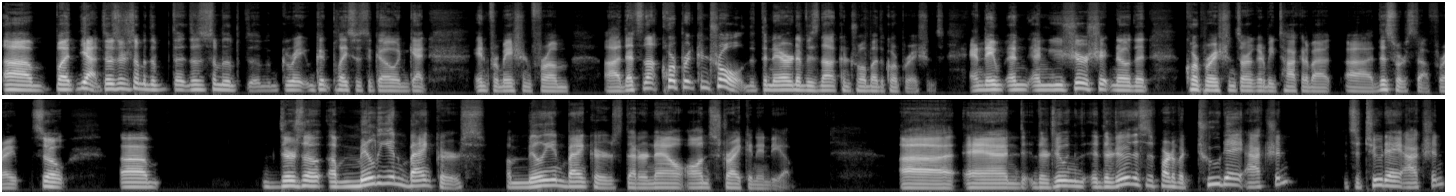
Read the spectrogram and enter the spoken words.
Um, but yeah, those are some of the, the those are some of the great good places to go and get information from uh, that's not corporate control. That the narrative is not controlled by the corporations, and they and and you sure should know that corporations aren't going to be talking about uh, this sort of stuff, right? So, um, there's a, a million bankers, a million bankers that are now on strike in India, uh, and they're doing they're doing this as part of a two day action. It's a two day action,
